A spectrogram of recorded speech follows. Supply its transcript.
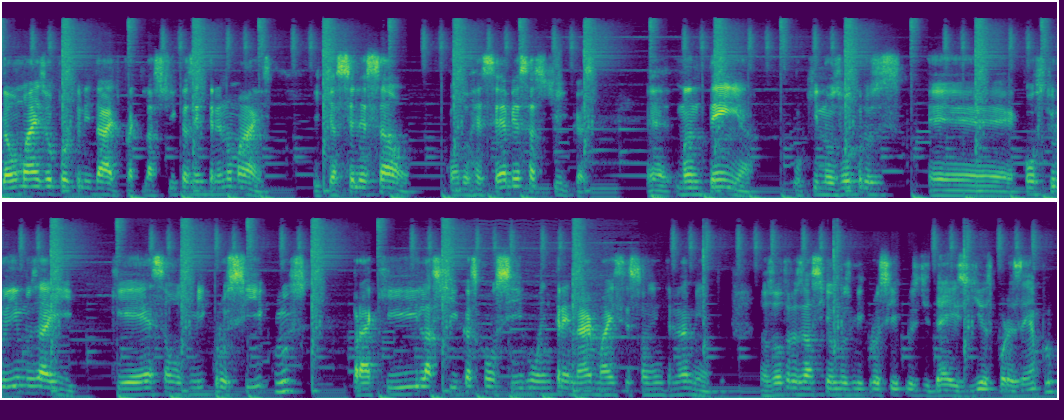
dão mais oportunidade para que as chicas entrenem mais e que a seleção, quando recebe essas chicas, é, mantenha o que nós outros é, construímos aí, que é, são os microciclos para que as chicas consigam treinar mais sessões de treinamento. Nós outros hacíamos microciclos de 10 dias, por exemplo,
